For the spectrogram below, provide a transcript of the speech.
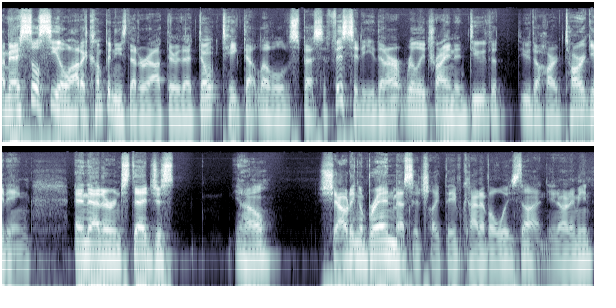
I mean, I still see a lot of companies that are out there that don't take that level of specificity, that aren't really trying to do the do the hard targeting, and that are instead just, you know, shouting a brand message like they've kind of always done. You know what I mean?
